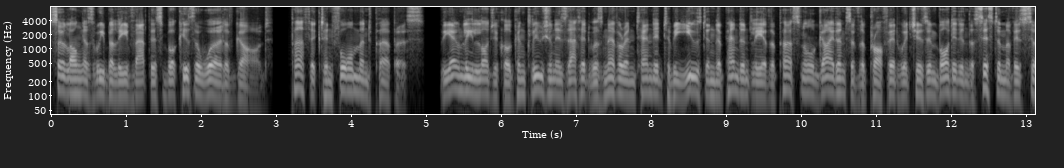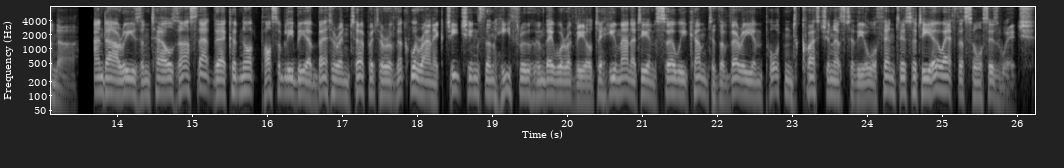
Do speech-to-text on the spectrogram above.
So long as we believe that this book is the word of God, perfect in form and purpose, the only logical conclusion is that it was never intended to be used independently of the personal guidance of the Prophet which is embodied in the system of his sunnah. And our reason tells us that there could not possibly be a better interpreter of the Quranic teachings than he through whom they were revealed to humanity and so we come to the very important question as to the authenticity of the sources which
